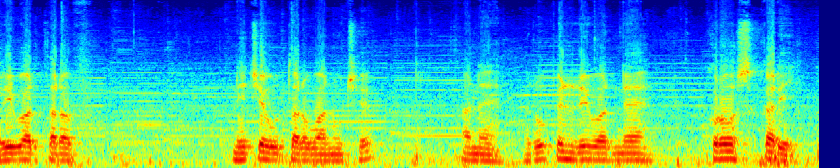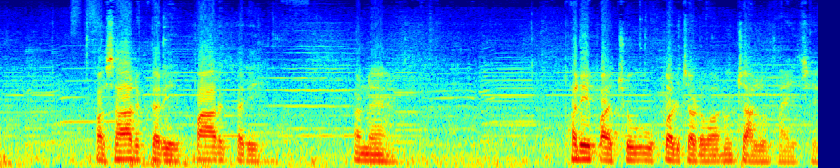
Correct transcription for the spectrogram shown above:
રિવર તરફ નીચે ઉતરવાનું છે અને રૂપિન રિવરને ક્રોસ કરી, પસાર કરી, પાર કરી અને ફરી પાછું ઉપર ચડવાનું ચાલુ થાય છે.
